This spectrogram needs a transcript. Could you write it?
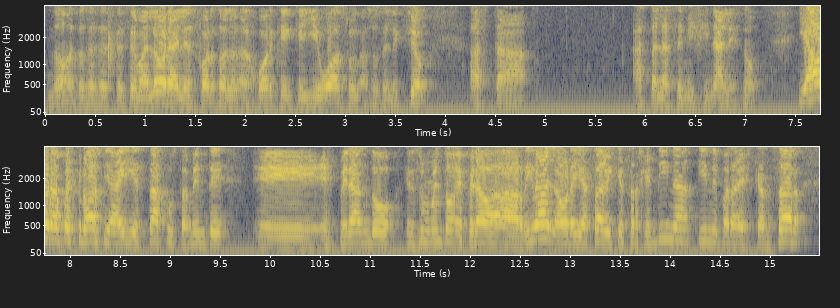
¿no? Entonces este, se valora el esfuerzo al, jugador que, llevó a su, a su selección hasta, hasta las semifinales, ¿no? Y ahora pues Croacia ahí está justamente eh, esperando, en ese momento esperaba a rival, ahora ya sabe que es Argentina, tiene para descansar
